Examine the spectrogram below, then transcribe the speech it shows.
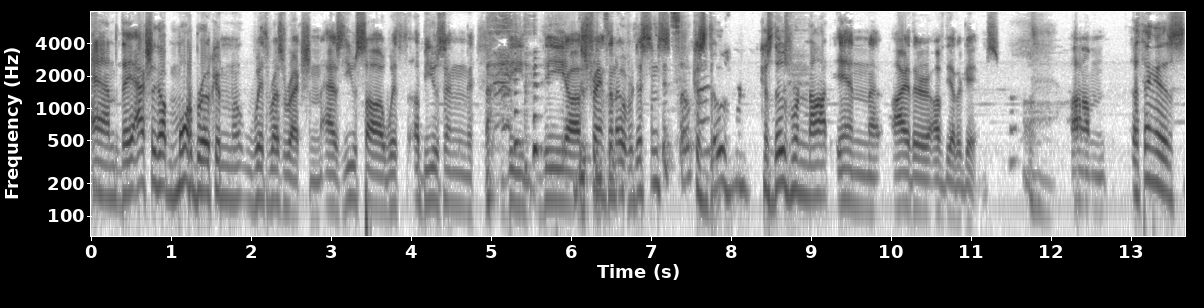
and they actually got more broken with Resurrection, as you saw with abusing the the uh, strength and of- over distance, It's so because those were because those were not in either of the other games. Um, the thing is,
